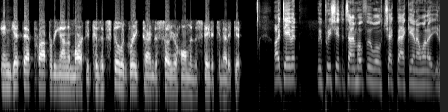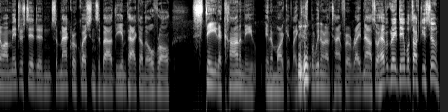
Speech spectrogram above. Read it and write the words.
and get that property on the market because it's still a great time to sell your home in the state of Connecticut. All right, David. We appreciate the time. Hopefully, we'll check back in. I want to, you know, I'm interested in some macro questions about the impact on the overall state economy in a market like mm-hmm. this, but we don't have time for it right now. So, have a great day. We'll talk to you soon.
